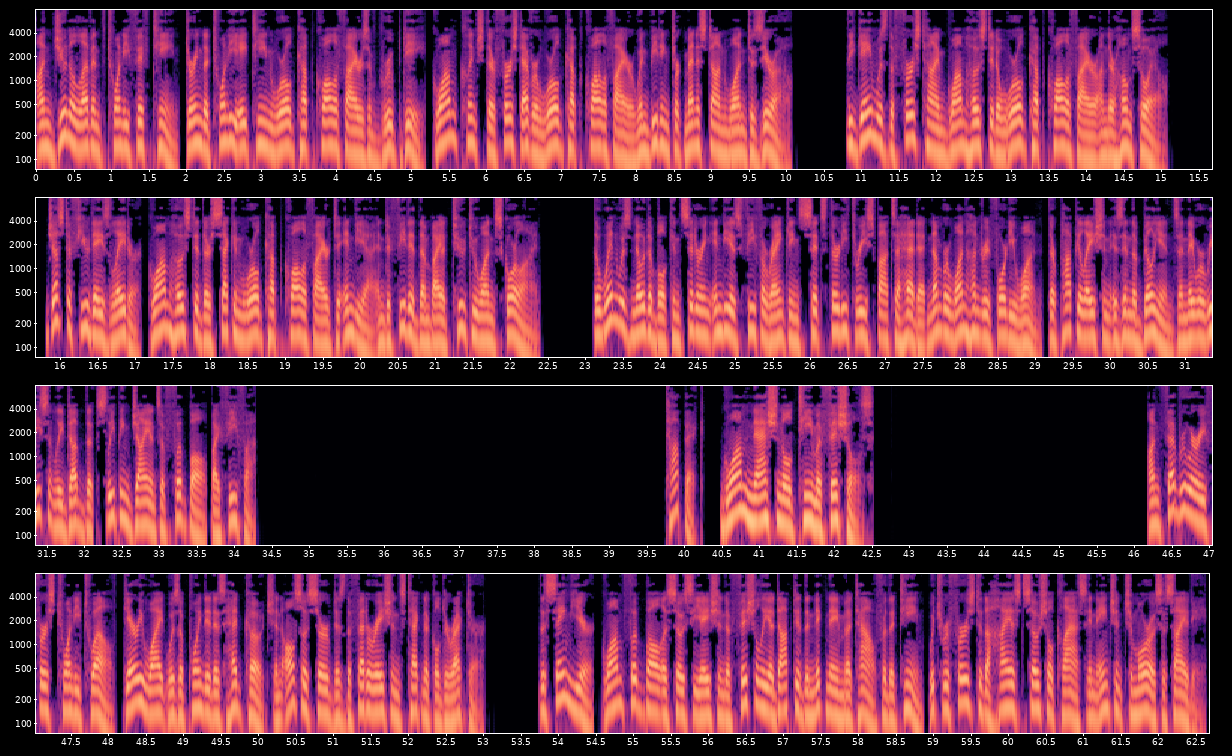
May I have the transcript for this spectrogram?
On June 11, 2015, during the 2018 World Cup qualifiers of Group D, Guam clinched their first ever World Cup qualifier when beating Turkmenistan 1–0. The game was the first time Guam hosted a World Cup qualifier on their home soil. Just a few days later, Guam hosted their second World Cup qualifier to India and defeated them by a 2–1 scoreline. The win was notable considering India's FIFA rankings sits 33 spots ahead at number 141. Their population is in the billions and they were recently dubbed the sleeping giants of football by FIFA. Topic: Guam national team officials. On February 1, 2012, Gary White was appointed as head coach and also served as the federation's technical director. The same year, Guam Football Association officially adopted the nickname Matao for the team, which refers to the highest social class in ancient Chamorro society.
